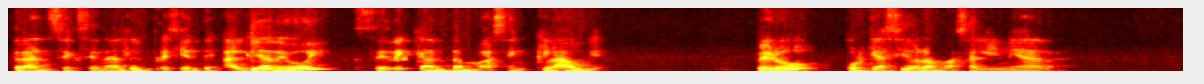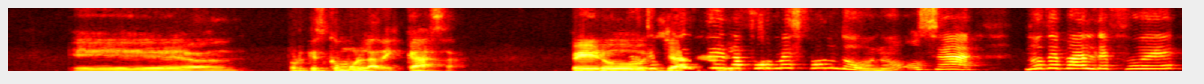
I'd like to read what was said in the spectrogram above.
transeccional del presidente al día de hoy se decanta más en Claudia, pero porque ha sido la más alineada, eh, porque es como la de casa, pero ya... La forma es fondo, ¿no? O sea, no de balde fue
